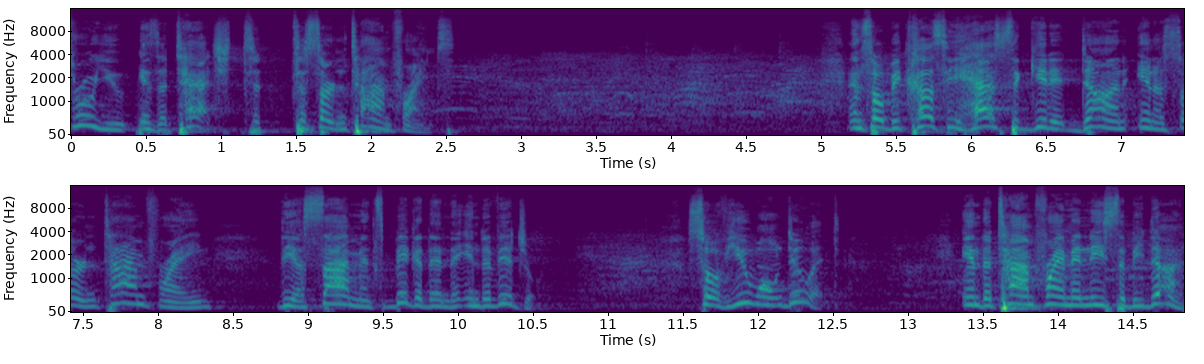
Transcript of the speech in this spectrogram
through you is attached to, to certain time frames. And so because he has to get it done in a certain time frame, the assignment's bigger than the individual. So if you won't do it in the time frame it needs to be done,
